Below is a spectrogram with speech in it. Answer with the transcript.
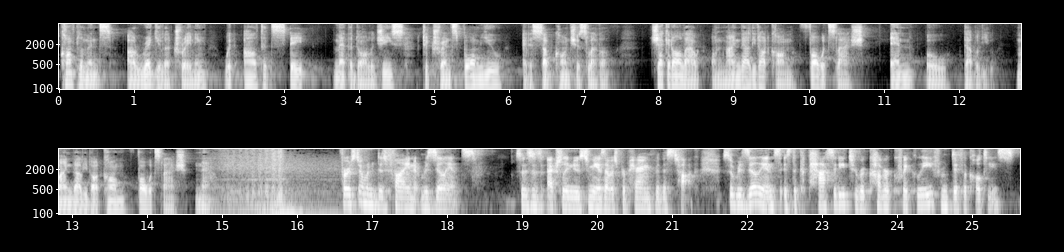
complements our regular training with altered state methodologies to transform you at a subconscious level. Check it all out on mindvalley.com forward slash N-O-W. mindvalley.com forward slash now. First, I want to define resilience. So, this is actually news to me as I was preparing for this talk. So, resilience is the capacity to recover quickly from difficulties.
